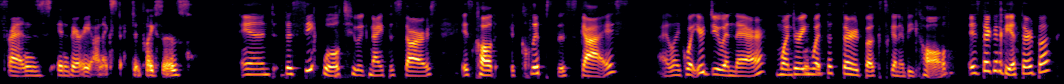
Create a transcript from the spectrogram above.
friends in very unexpected places. And the sequel to Ignite the Stars is called Eclipse the Skies. I like what you're doing there. Wondering what the third book's going to be called. Is there going to be a third book?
